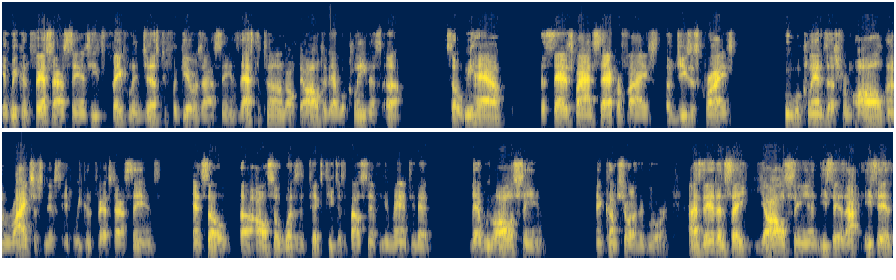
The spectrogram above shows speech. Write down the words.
If we confess our sins, He's faithful and just to forgive us our sins. That's the tongue off the altar that will clean us up. So we have the satisfying sacrifice of Jesus Christ who will cleanse us from all unrighteousness if we confess our sins. And so, uh, also, what does the text teach us about sinful humanity? That that we've all sinned and come short of the glory. Isaiah doesn't say y'all sin. He says, I, he says,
